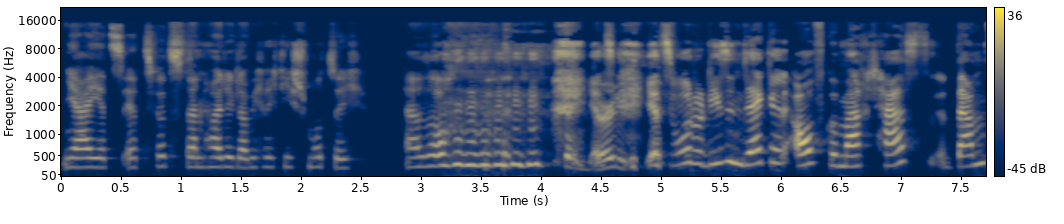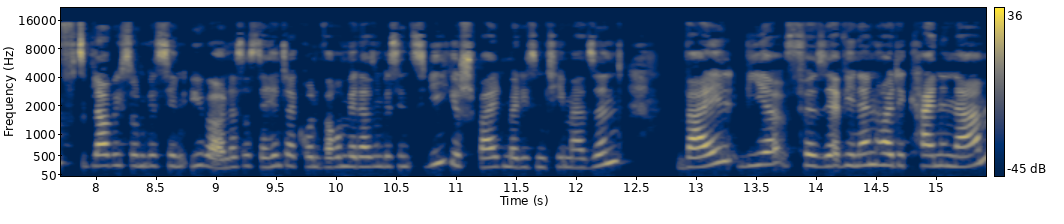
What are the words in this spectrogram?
Ja, jetzt, jetzt wird's dann heute, glaube ich, richtig schmutzig. Also jetzt, jetzt, wo du diesen Deckel aufgemacht hast, dampft, glaube ich, so ein bisschen über. Und das ist der Hintergrund, warum wir da so ein bisschen zwiegespalten bei diesem Thema sind, weil wir für sehr, wir nennen heute keine Namen.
